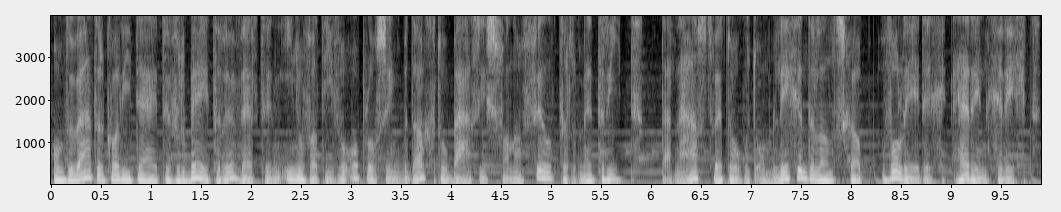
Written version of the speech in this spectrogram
Om de waterkwaliteit te verbeteren werd een innovatieve oplossing bedacht op basis van een filter met riet. Daarnaast werd ook het omliggende landschap volledig heringericht.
